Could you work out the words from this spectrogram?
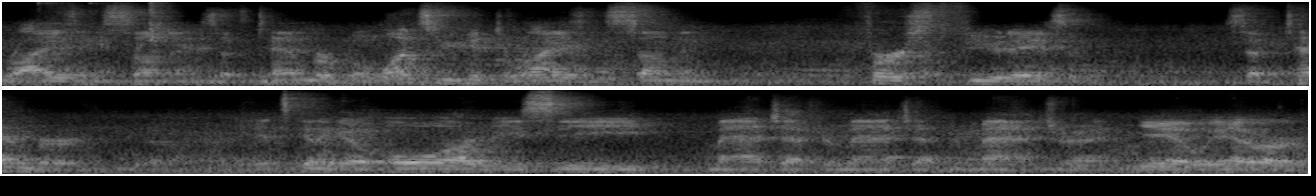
Rising Sun in September. But once you get to Rising Sun in first few days of September, it's going to go ORVC match after match after match, right? Yeah, we have our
